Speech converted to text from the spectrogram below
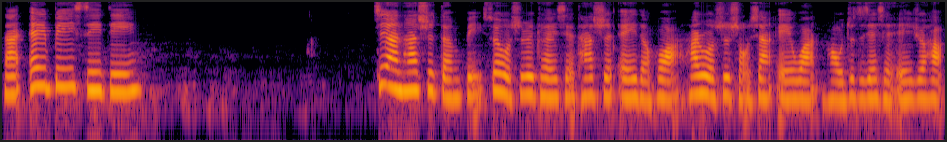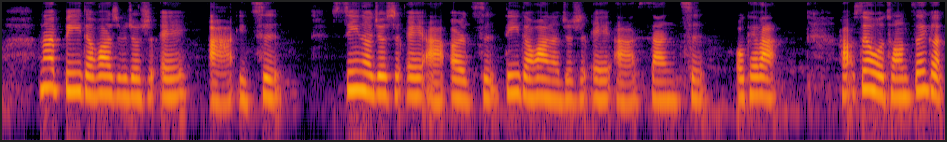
来，a b c d，既然它是等比，所以我是不是可以写它是 a 的话，它如果是首项 a one，好，我就直接写 a 就好。那 b 的话是不是就是 a r 一次？c 呢就是 a r 二次，d 的话呢就是 a r 三次，OK 吧？好，所以我从这个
